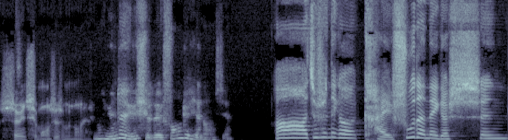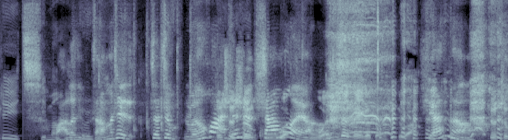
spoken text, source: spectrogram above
生育启蒙是什么东西？什么云对雨，雪对风这些东西啊，就是那个楷书的那个声律启蒙。完了，你咱们这这这文化真是沙漠呀！文的那个东西对吧？天哪！就是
